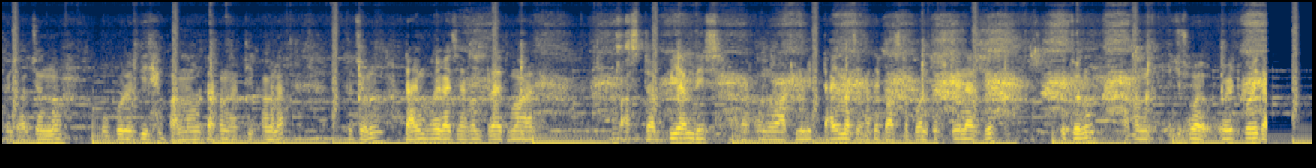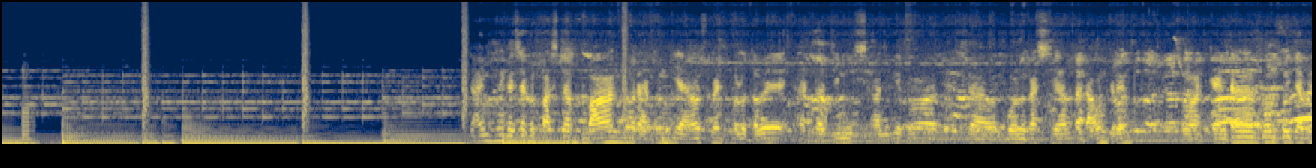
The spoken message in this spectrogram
তো যার জন্য উপরে গিয়ে বানানোটা এখন আর ঠিক হবে না। তো চলুন টাইম হয়ে গেছে এখন প্রায় তোমার পাঁচটা বিয়াল্লিশ। আর এখনও আট মিনিট টাইম আছে, হাতে পাঁচটা পঞ্চাশ ট্রেন আসবে। তো চলুন, এখন কিছু সময় ওয়েট করি টাইম হয়ে গেছে এখন পাঁচটা বান্ন আর এখন কি অ্যানাউন্সমেন্ট হলো? তবে একটা জিনিস আজকে তোমার বনগা শিয়ালদা ডাউন ট্রেন তোমার ক্যান্টার পর্যন্ত যাবে,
